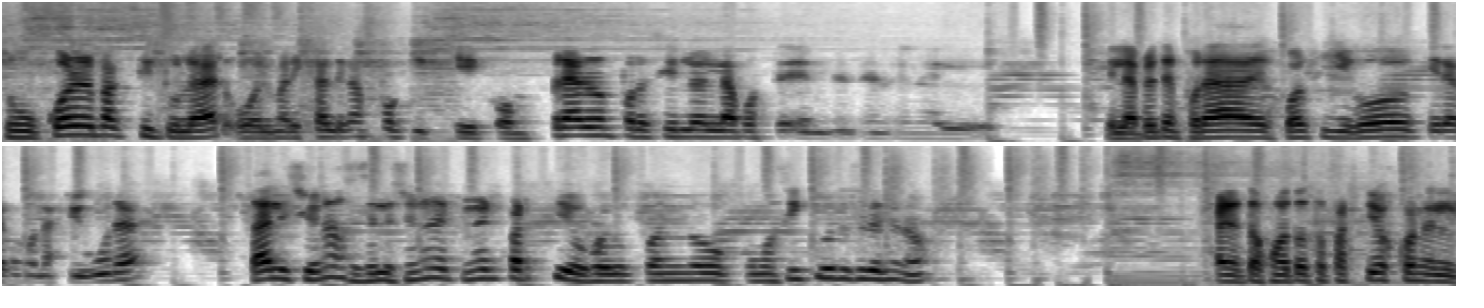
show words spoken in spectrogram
su quarterback titular o el mariscal de campo que, compraron, por decirlo, en la, en, la pretemporada del jugador que llegó, que era como la figura, está lesionado, se lesionó en el primer partido, cuando como cinco minutos se lesionó. Han estado jugando todos estos partidos con el,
